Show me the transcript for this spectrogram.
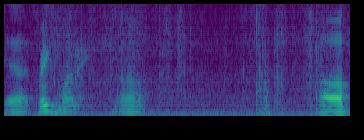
yes. Big money. Oh. Uh,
